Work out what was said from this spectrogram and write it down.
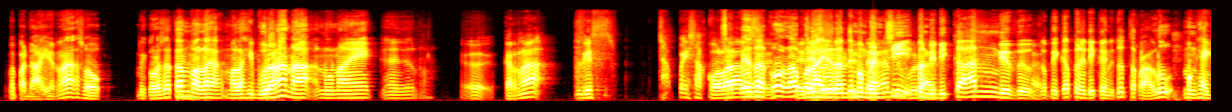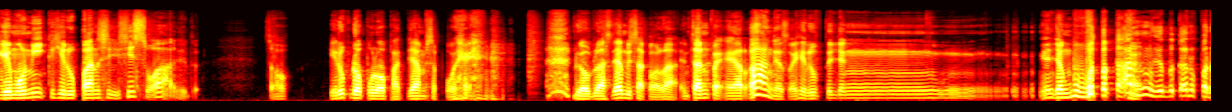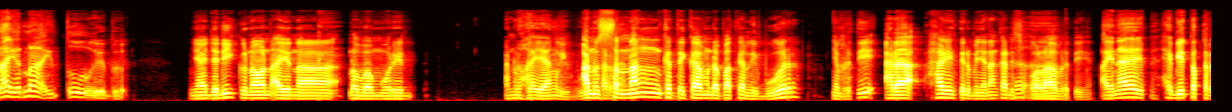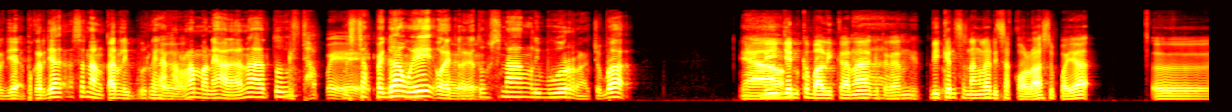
pada akhirnya sok di Korea kan malah malah hiburan anak nu naik. Eh, karena guys capek sekolah. sampai sekolah Jadi emang nanti membenci pendidikan gitu. Ketika pendidikan itu terlalu menghegemoni kehidupan si siswa gitu. Sok hidup 24 jam sepoe 12 jam di sekolah. Encan PR ah nggak saya hidup tuh yang yang yang bubut tekan gitu kan pada akhirnya itu gitu. Ya jadi kunaon ayeuna loba murid anu anu hayang libur anu karena senang ketika mendapatkan libur. Ya berarti ada hal yang tidak menyenangkan di sekolah berarti. akhirnya habit pekerja pekerja senang kan libur ya karena manehana tuh Geus capek. Geus capek gawe oleh Eh. karena itu senang libur nah coba ya di jen kebalikannya Ah, gitu kan gitu. bikin senanglah di sekolah supaya eh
